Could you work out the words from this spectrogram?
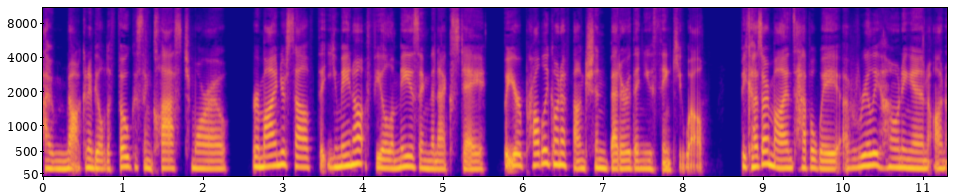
I'm not going to be able to focus in class tomorrow, remind yourself that you may not feel amazing the next day, but you're probably going to function better than you think you will. Because our minds have a way of really honing in on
